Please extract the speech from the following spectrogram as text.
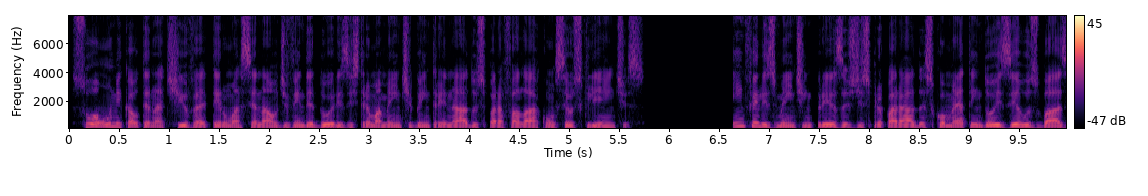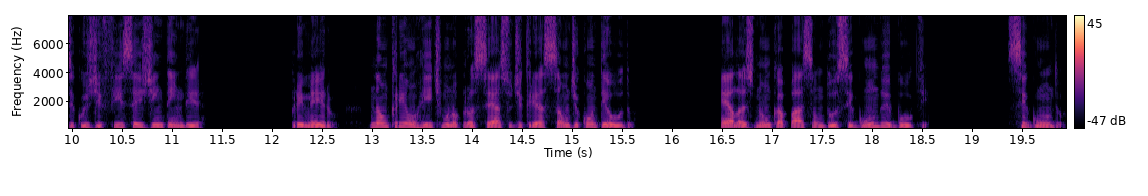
sua única alternativa é ter um arsenal de vendedores extremamente bem treinados para falar com seus clientes. Infelizmente, empresas despreparadas cometem dois erros básicos difíceis de entender. Primeiro, não criam ritmo no processo de criação de conteúdo. Elas nunca passam do segundo e-book. Segundo,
